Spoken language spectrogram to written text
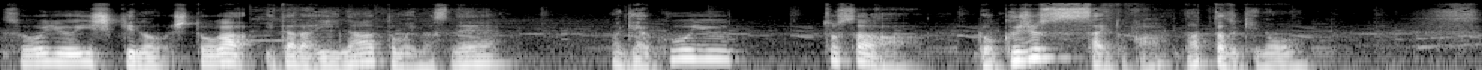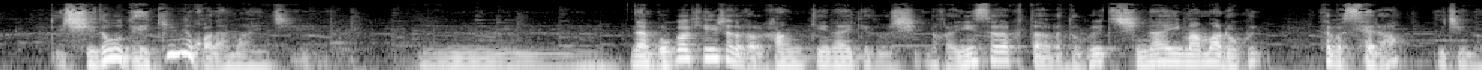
そういう意識の人がいたらいいなと思いますね。まあ、逆を言うとさ60歳とかなった時の指導できんのかな毎日。うん。な僕は経営者だから関係ないけどしなんかインストラクターが独立しないまま6例えばセラうちの。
